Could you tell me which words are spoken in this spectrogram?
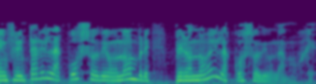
enfrentar el acoso de un hombre, pero no el acoso de una mujer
